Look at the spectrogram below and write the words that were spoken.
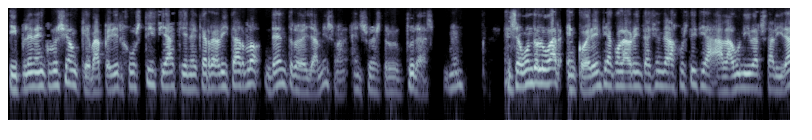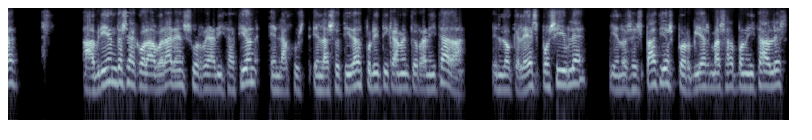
Y plena inclusión, que va a pedir justicia, tiene que realizarlo dentro de ella misma, en sus estructuras. En segundo lugar, en coherencia con la orientación de la justicia a la universalidad, abriéndose a colaborar en su realización en la, en la sociedad políticamente organizada, en lo que le es posible y en los espacios por vías más armonizables,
